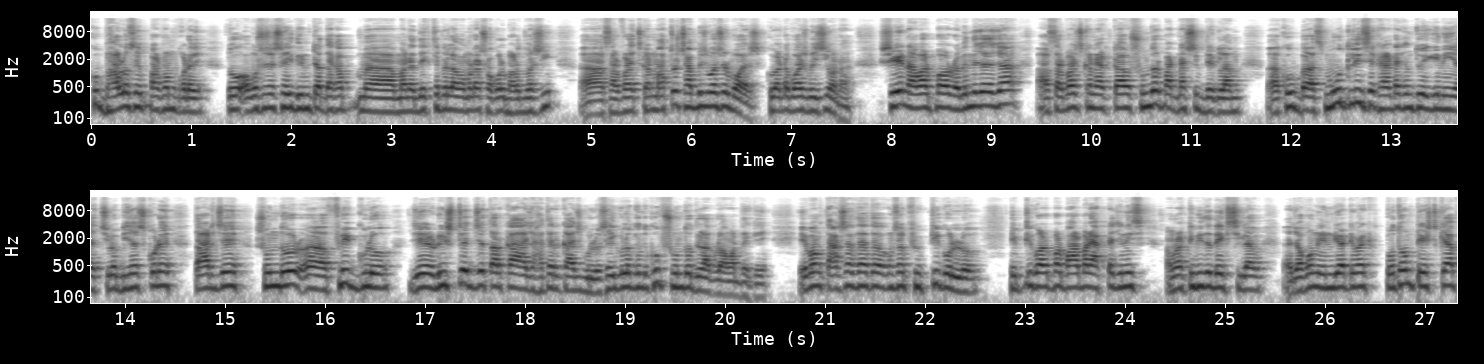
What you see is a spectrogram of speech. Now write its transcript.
খুব ভালো সে পারফর্ম করে। তো অবশেষে সেই দিনটা দেখা মানে দেখতে পেলাম আমরা সকল ভারতবাসী। সরফরাজ খান মাত্র ছাব্বিশ বছর বয়স, খুব একটা বয়স বেশিও না। সে নামার পর রবীন্দ্র জাদেজা আর সরফরাজ খান একটা সুন্দর পার্টনারশিপ দেখলাম। খুব স্মুথলি সে খেলাটা কিন্তু এগিয়ে নিয়ে যাচ্ছিল। বিশেষ করে তার যে সুন্দর ফ্লিকগুলো যে রিস্টের যে তার কাজ, হাতের কাজগুলো, সেইগুলো কিন্তু খুব সুন্দর লাগল আমার দেখে। এবং তার সাথে সাথে যখন সে ফিফটি করল। ফিফটি করার পর বারবার একটা জিনিস আমরা টিভিতে দেখছিলাম যখন ইন্ডিয়া টিমের প্রথম টেস্ট ক্যাপ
